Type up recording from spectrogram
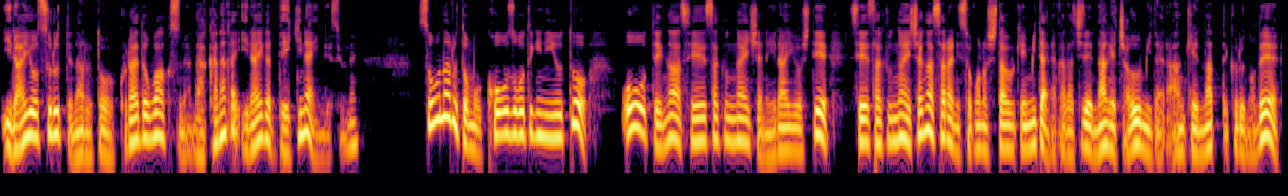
依頼をするってなると、クラウドワークスにはなかなか依頼ができないんですよね。そうなるともう構造的に言うと、大手が制作会社に依頼をして、制作会社がさらにそこの下請けみたいな形で投げちゃうみたいな案件になってくるので、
